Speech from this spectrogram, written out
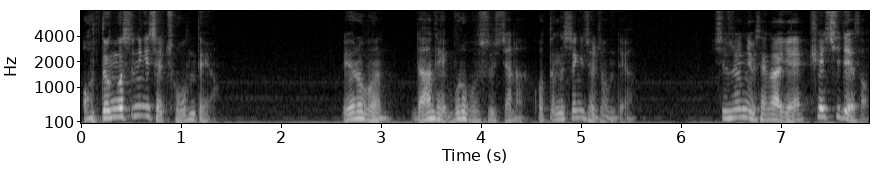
어떤 거 쓰는 게 제일 좋은데요 여러분 나한테 물어볼 수 있잖아. 어떤 게 쓰는 게 제일 좋은데요? 신수님 생각에 QHD에서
